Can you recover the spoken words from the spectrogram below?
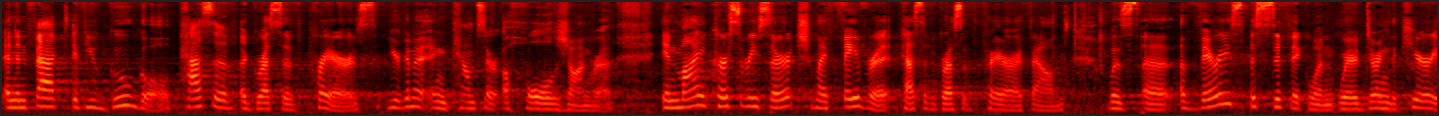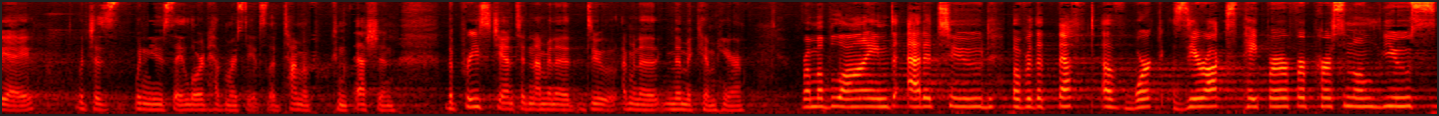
And in fact, if you Google passive aggressive prayers, you're going to encounter a whole genre. In my cursory search, my favorite passive aggressive prayer I found was a, a very specific one where during the Kyrie, which is when you say, Lord have mercy, it's the time of confession, the priest chanted, and I'm going to do, I'm going to mimic him here from a blind attitude over the theft of work Xerox paper for personal use.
